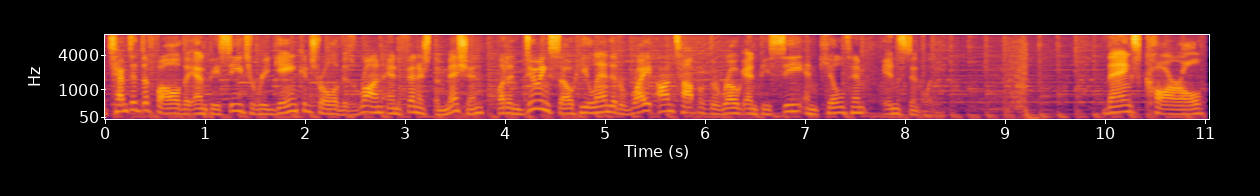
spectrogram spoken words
attempted to follow the NPC to regain control of his run and finish the mission, but in doing so, he landed right on top of the rogue NPC and killed him instantly. Thanks, Carl.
